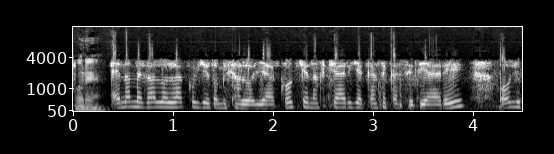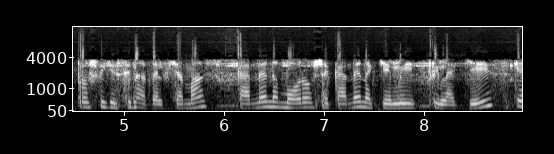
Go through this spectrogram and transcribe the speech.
Ωραία. Ένα μεγάλο λάκκο για το Μιχαλολιάκο και ένα φτιάρι για κάθε κασιδιάρι. Όλοι οι πρόσφυγες είναι αδέλφια μας. Κανένα μωρό σε κανένα κελί φυλακής. Και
